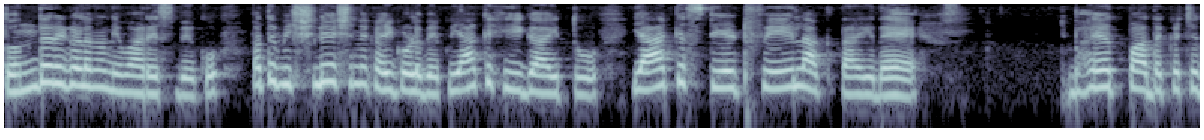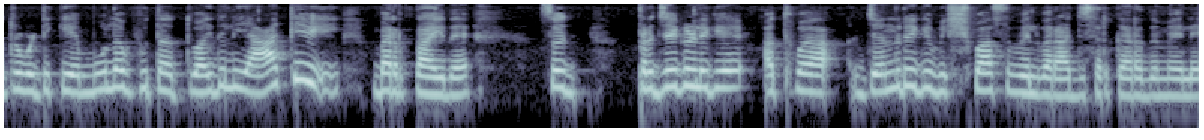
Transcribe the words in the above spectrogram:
ತೊಂದರೆಗಳನ್ನು ನಿವಾರಿಸಬೇಕು, ಮತ್ತು ವಿಶ್ಲೇಷಣೆ ಕೈಗೊಳ್ಳಬೇಕು. ಯಾಕೆ ಹೀಗಾಯಿತು? ಯಾಕೆ ಸ್ಟೇಟ್ ಫೇಲ್ ಆಗ್ತಾ ಇದೆ? ಭಯೋತ್ಪಾದಕ ಚಟುವಟಿಕೆ, ಮೂಲಭೂತತ್ವ, ಇದರಲ್ಲಿ ಯಾಕೆ ಬರ್ತಾ ಇದೆ? ಸೊ ಪ್ರಜೆಗಳಿಗೆ ಅಥವಾ ಜನರಿಗೆ ವಿಶ್ವಾಸವಿಲ್ವ ರಾಜ್ಯ ಸರ್ಕಾರದ ಮೇಲೆ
